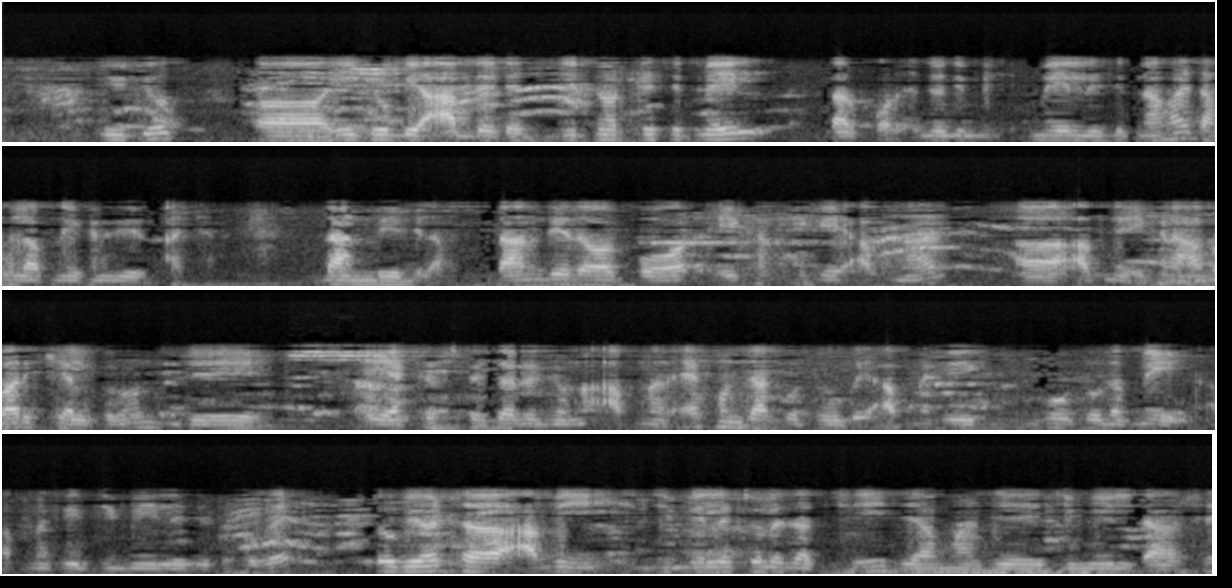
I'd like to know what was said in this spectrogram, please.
Youtube uh, youtube be updated. Did not receive mail তারপর যদি mail receive না হয় তাহলে আপনি এখানে দিয়ে আচ্ছা ডান দিয়ে দিলাম। দান দিয়ে দেওয়ার পর এখান থেকে আপনার আপনি এখানে আবার খেয়াল করুন যে এই অ্যাক্সেস ফিচারের জন্য আপনার এখন যা করতে হবে আপনাকে গো টু দ্য মেইল আপনাকে জিমেইলে যেতে হবে। তো ভিউয়ার্স আমি জিমেইলে চলে যাচ্ছি যে আমার যে জিমেইলটা আছে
